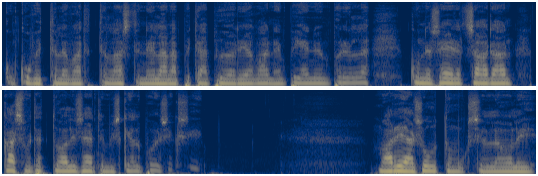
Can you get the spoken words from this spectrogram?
kun kuvittelevat, että lasten elämä pitää pyöriä vanhempien ympärillä, kunnes heidät saadaan kasvatettua lisääntymiskelpoisiksi. Marian suuttumukselle oli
